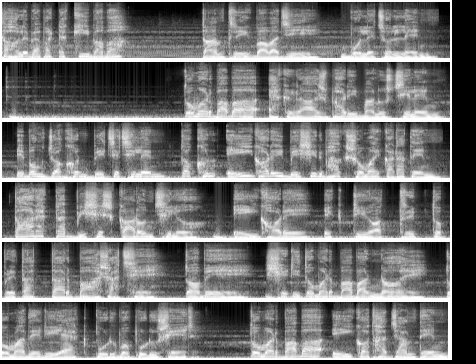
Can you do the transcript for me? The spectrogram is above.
তাহলে ব্যাপারটা কি বাবা? তান্ত্রিক বাবাজি বলে চললেন, তোমার বাবা এক রাশভারী মানুষ ছিলেন। এবং যখন বেঁচে ছিলেন, তখন এই ঘরেই বেশিরভাগ সময় কাটাতেন। তার একটা বিশেষ কারণ ছিল, এই ঘরে একটি অতৃপ্ত প্রেতাত্মার বাস আছে। তবে সেটি তোমার বাবার নয়, তোমাদেরই এক পূর্বপুরুষের। তোমার বাবা এই কথা জানতেন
